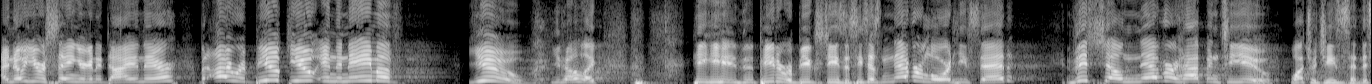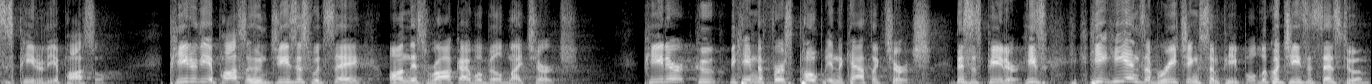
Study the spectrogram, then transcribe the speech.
I know you were saying you're going to die in there, but I rebuke you in the name of you. You know, like, he, he, Peter rebukes Jesus. He says, Never, Lord, he said. This shall never happen to you. Watch what Jesus said. This is Peter, the apostle. Peter, the apostle, whom Jesus would say, On this rock I will build my church. Peter, who became the first pope in the Catholic Church. This is Peter. He's, he, he ends up reaching some people. Look what Jesus says to him.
